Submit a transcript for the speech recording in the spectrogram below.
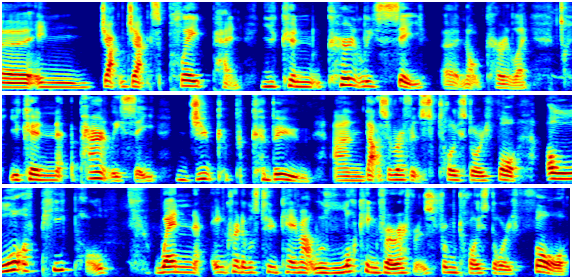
in Jack Jack's playpen, you can currently see, uh, not currently, you can apparently see Duke Kaboom, and that's a reference to Toy Story 4. A lot of people, when Incredibles 2 came out, was looking for a reference from Toy Story 4,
